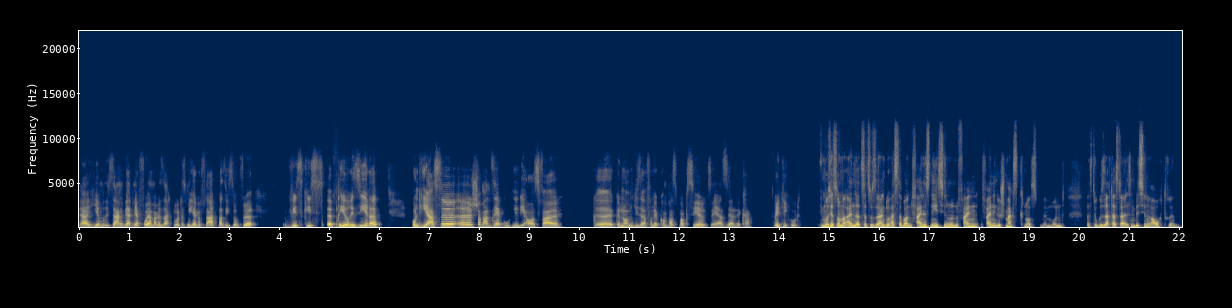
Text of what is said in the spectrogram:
ja, hier muss ich sagen, wir hatten ja vorher mal gesagt, du hattest mich ja gefragt, was ich so für Whiskys äh, priorisiere. Und hier hast du äh, schon mal einen sehr guten in die Auswahl äh, genommen, dieser von der Kompassbox hier. Sehr, sehr lecker. Richtig gut. Ich muss jetzt noch mal einen Satz dazu sagen. Du hast aber ein feines Näschen und eine feine, feine Geschmacksknospen im Mund, dass du gesagt hast, da ist ein bisschen Rauch drin.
